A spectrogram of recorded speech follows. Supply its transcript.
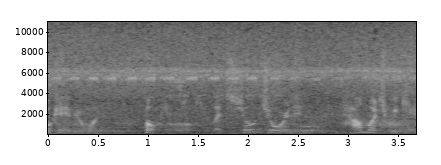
Okay, everyone, focus. Let's show Jordan how much we care.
